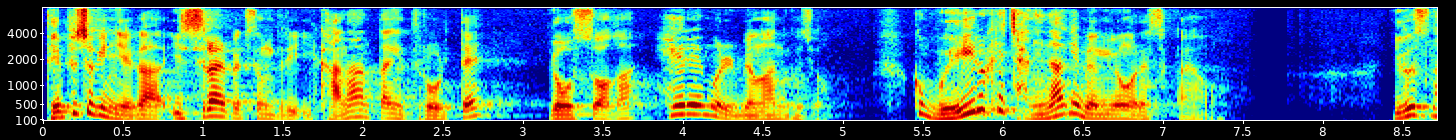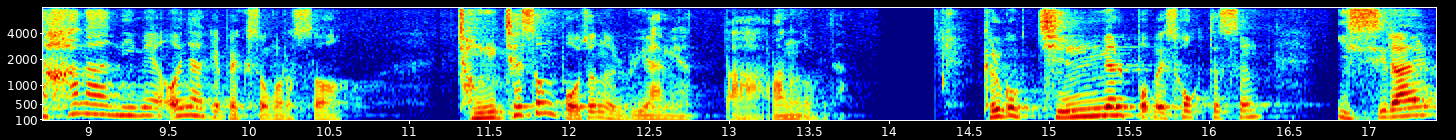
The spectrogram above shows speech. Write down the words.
대표적인 예가 이스라엘 백성들이 이 가나안 땅에 들어올 때 여호수아가 헤렘을 명한 거죠. 그럼 왜 이렇게 잔인하게 명령을 했을까요? 이것은 하나님의 언약의 백성으로서 정체성 보존을 위함이었다라는 겁니다. 결국 진멸법의 속뜻은 이스라엘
